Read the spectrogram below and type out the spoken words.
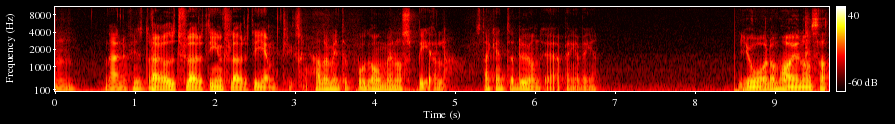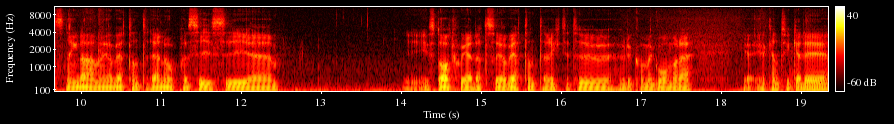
Mm. Nej, det finns Där det. utflödet och inflödet är jämnt liksom. Hade de inte på gång med något spel? Snackar inte du om det, Pengabingen? Jo, de har ju någon satsning där men jag vet inte. Det är nog precis i, eh, i startskedet så jag vet inte riktigt hur, hur det kommer gå med det. Jag, jag kan tycka det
